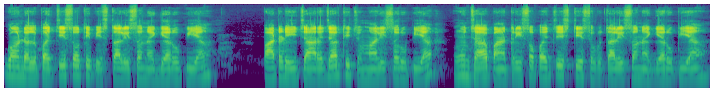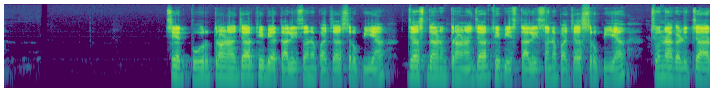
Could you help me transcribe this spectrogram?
ગોંડલ પચીસોથી પિસ્તાલીસો ને અગિયાર રૂપિયા, પાટડી ચાર હજારથી ચુમ્માલીસો રૂપિયા, ઊંઝા પાંત્રીસો પચીસથી સુડતાલીસો ને અગિયાર રૂપિયા. જેતપુર ત્રણ હજારથી બેતાલીસો ને પચાસ રૂપિયા જસદણ ત્રણ હજારથી પિસ્તાલીસ અને પચાસ રૂપિયા, જૂનાગઢ ચાર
